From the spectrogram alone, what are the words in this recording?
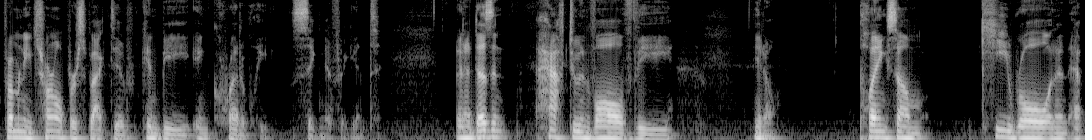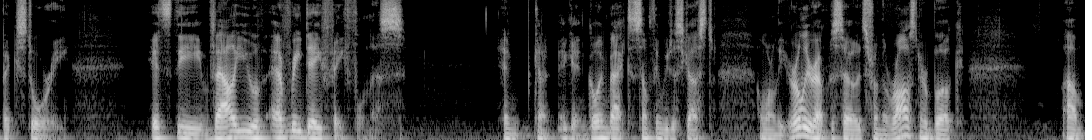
from an eternal perspective, can be incredibly significant. And it doesn't have to involve the, you know, playing some key role in an epic story. It's the value of everyday faithfulness. And kind of, again, going back to something we discussed on one of the earlier episodes from the Rosner book, um,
